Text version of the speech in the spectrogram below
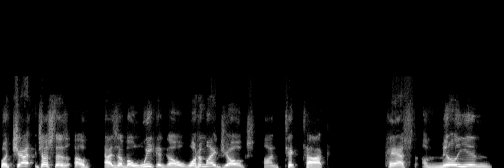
But ju- just as of, as of a week ago, one of my jokes on TikTok passed a million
